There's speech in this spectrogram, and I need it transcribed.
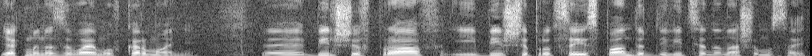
як ми називаємо в кармані. Е, Більше вправ і більше про цей еспандер дивіться на нашому сайті.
